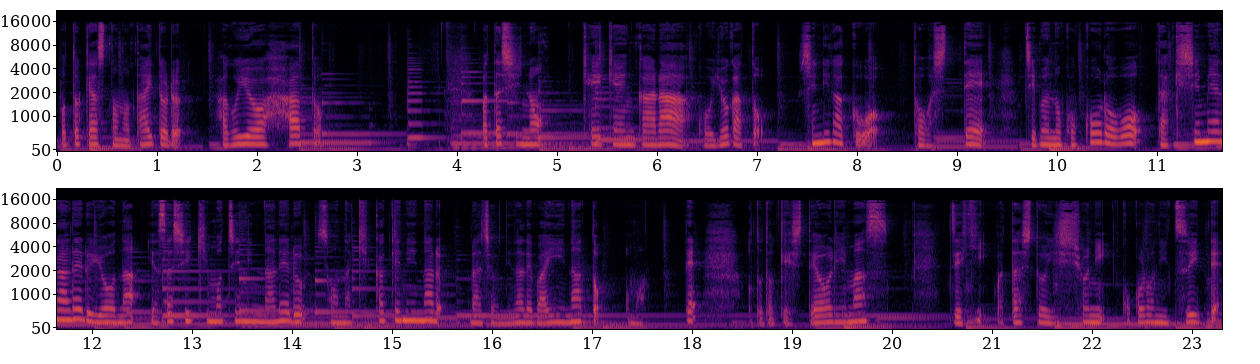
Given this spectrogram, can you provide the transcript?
ポッドキャストのタイトル Hug Your Heart 私の経験からこうヨガと心理学を通して自分の心を抱きしめられるような優しい気持ちになれるそんなきっかけになるラジオになればいいなと思ってお届けしております。是非私と一緒に心について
